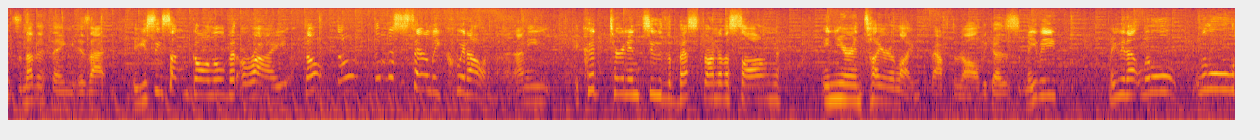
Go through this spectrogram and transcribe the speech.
it's another thing is that if you see something go a little bit awry, don't don't don't necessarily quit out on it. I mean, it could turn into the best run of a song in your entire life, after all, because maybe maybe that little little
